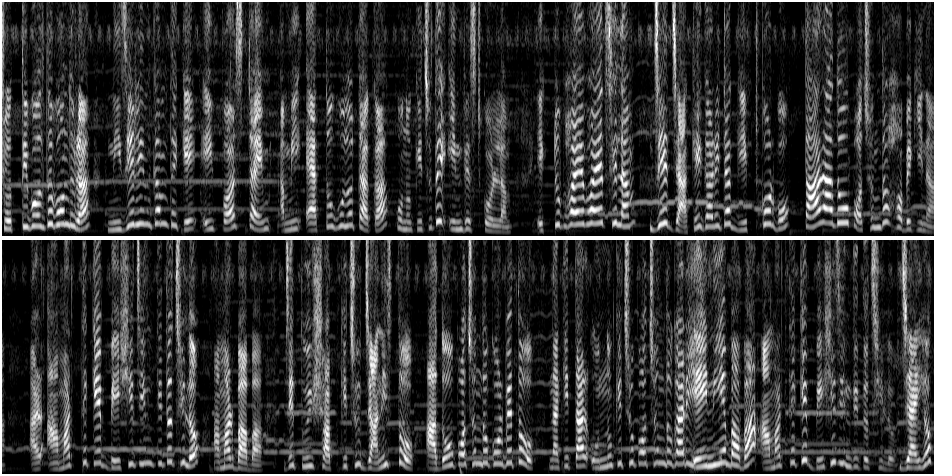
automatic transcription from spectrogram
সত্যি বলতে বন্ধুরা, নিজের ইনকাম থেকে এই ফার্স্ট টাইম আমি এতগুলো টাকা কোনো কিছুতে ইনভেস্ট করলাম। একটু ভয়ে ভয়ে ছিলাম যে যাকে গাড়িটা গিফট করব, তার আদৌ পছন্দ হবে কিনা। আর আমার থেকে বেশি চিন্তিত ছিল আমার বাবা, যে তুই সব কিছু জানিস তো, আদৌ পছন্দ করবে তো, নাকি তার অন্য কিছু পছন্দ গাড়ি এই নিয়ে বাবা আমার থেকে বেশি চিন্তিত ছিল। যাই হোক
